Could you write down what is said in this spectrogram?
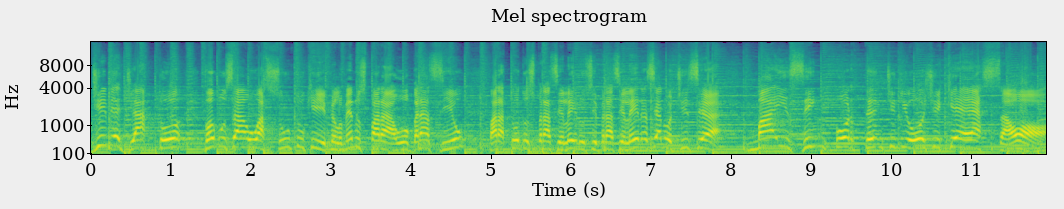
De imediato, vamos ao assunto que, pelo menos para o Brasil, para todos os brasileiros e brasileiras, é a notícia mais importante de hoje, que é essa, ó.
